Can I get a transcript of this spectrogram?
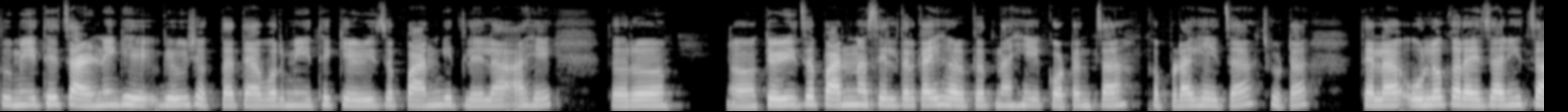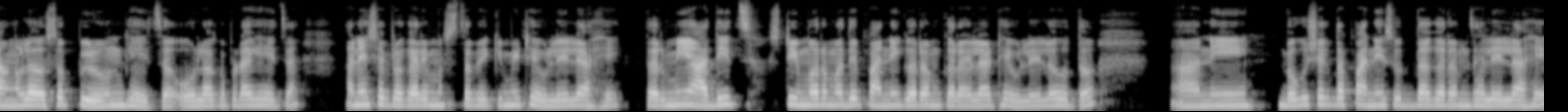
तुम्ही इथे चाळणी घे घेऊ शकता. त्यावर मी इथे केळीचं पान घेतलेलं आहे. तर केळीचं पान नसेल तर काही हरकत नाही. कॉटनचा कपडा घ्यायचा छोटा. त्याला ओलं करायचं आणि चांगलं असं पिळून घ्यायचं. ओला कपडा घ्यायचा आणि अशा प्रकारे मस्तपैकी मी ठेवलेले आहे. तर मी आधीच स्टीमरमध्ये पाणी गरम करायला ठेवलेलं होतं. आणि बघू शकता पाणीसुद्धा गरम झालेलं आहे.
